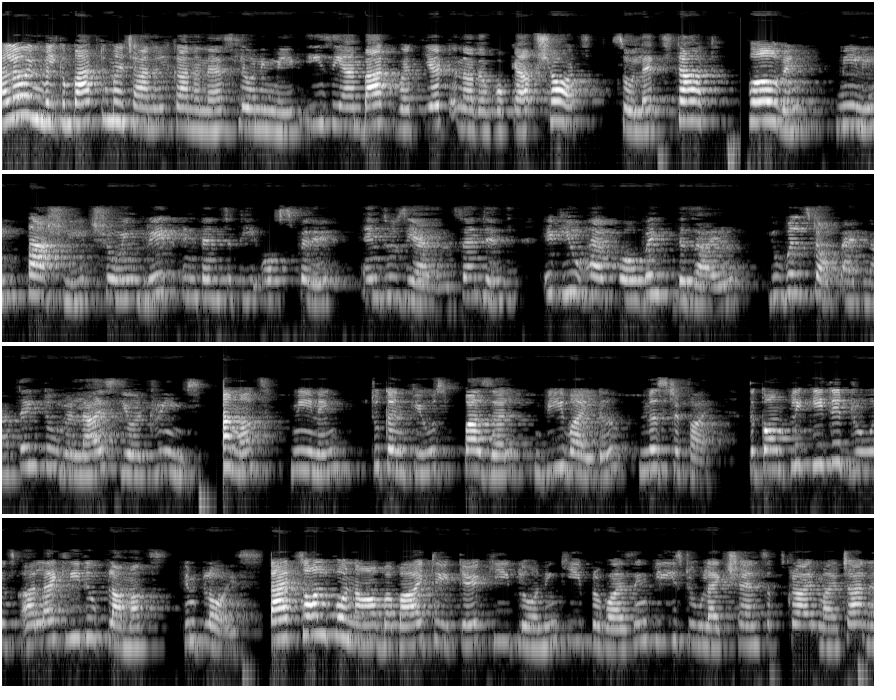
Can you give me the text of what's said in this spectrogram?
Hello and welcome back to my channel Kanan S Learning Made Easy. I'm back with yet another vocab shorts. So let's start. Fervent meaning passionate, showing great intensity of spirit, enthusiasm. Sentence If you have fervent desire, you will stop at nothing to realize your dreams. Flummox meaning to confuse, puzzle, bewilder, mystify. The complicated rules are likely to flummox employees. That's all for now. Bye bye. Take care. Keep learning. Keep revising. Please do like, share and subscribe my channel.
